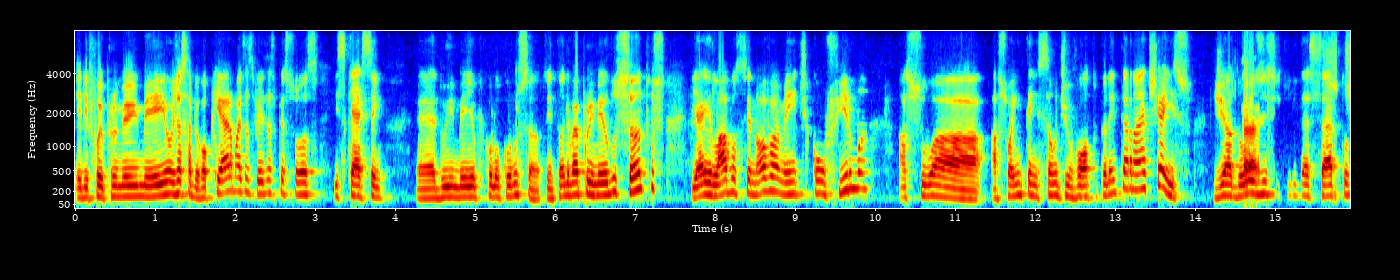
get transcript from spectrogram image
ele foi para o meu e-mail, eu já sabia qual que era, mas às vezes as pessoas esquecem é, do e-mail que colocou no Santos. Então ele vai para o e-mail do Santos e aí lá você novamente confirma a sua, a sua intenção de voto pela internet e é isso. Dia 12, é. se tudo der certo,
